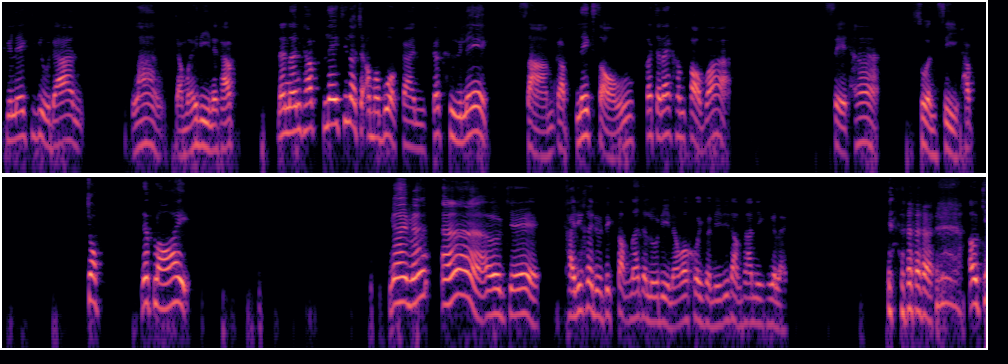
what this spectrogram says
คือเลขที่อยู่ด้านล่างจำไว้ให้ดีนะครับ ดังนั้นครับเลขที่เราจะเอามาบวกกันก็คือเลข 3 กับเลข 2 ก็จะได้คำตอบว่า เศษ 5 ส่วน 4 ครับ จบเรียบร้อย ง่ายไหมอ่าโอเค ใครที่เคยดู t ิ k t o k น่าจะรู้ดีนะว่าคนคนนี้ที่ทำท่านี้คืออะไร โอเค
